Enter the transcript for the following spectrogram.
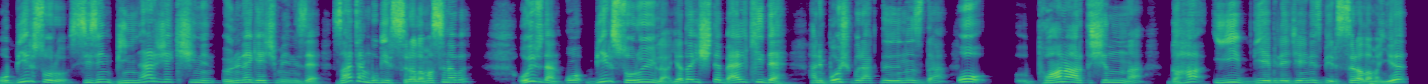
O bir soru sizin binlerce kişinin önüne geçmenize zaten bu bir sıralama sınavı. O yüzden o bir soruyla ya da işte belki de hani boş bıraktığınızda o puan artışınla daha iyi diyebileceğiniz bir sıralamayı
